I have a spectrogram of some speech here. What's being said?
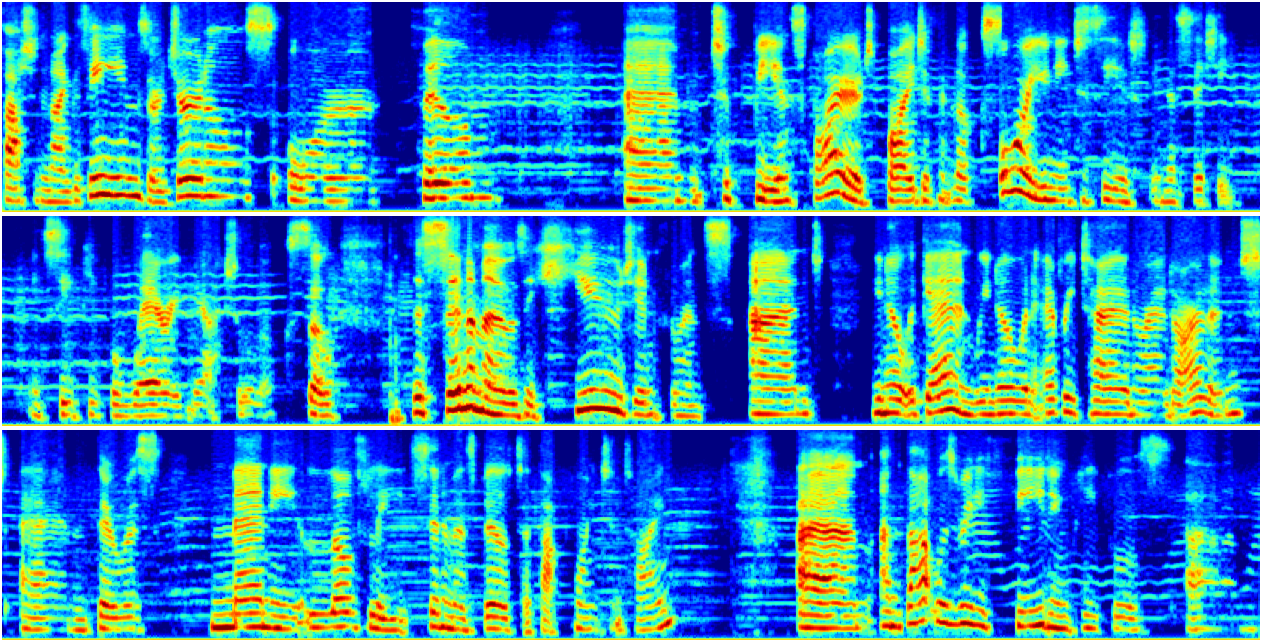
fashion magazines or journals or film um, to be inspired by different looks, or you need to see it in a city and see people wearing the actual looks. So the cinema was a huge influence. And, you know, again, we know in every town around Ireland, um, there was many lovely cinemas built at that point in time. Um, and that was really feeding people's um,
